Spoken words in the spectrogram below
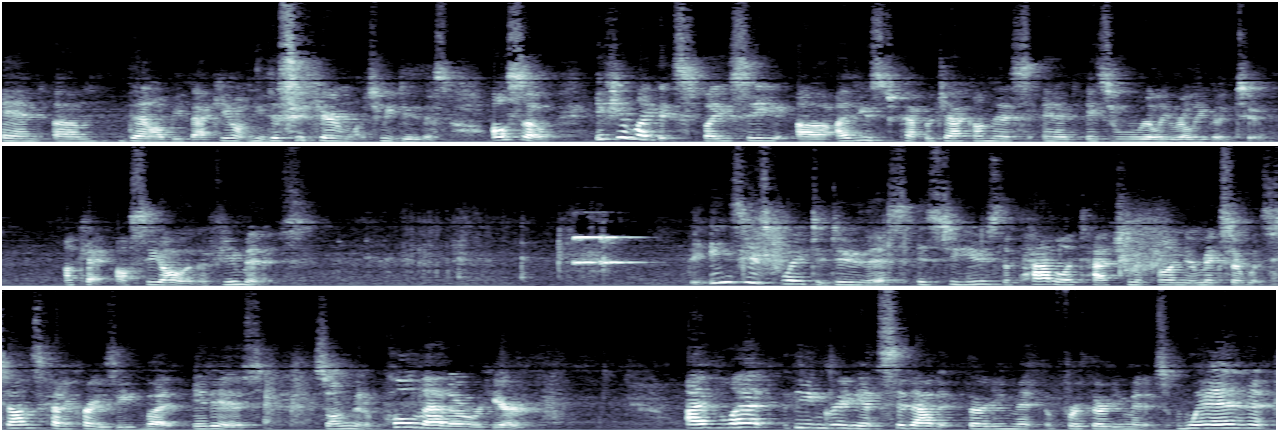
And um, then I'll be back. You don't need to sit here and watch me do this. Also, if you like it spicy, uh, I've used pepper jack on this and it's really, really good too. Okay, I'll see y'all in a few minutes. The easiest way to do this is to use the paddle attachment on your mixer, which sounds kind of crazy, but it is. So I'm going to pull that over here. I've let the ingredients sit out at 30 min for 30 minutes. When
